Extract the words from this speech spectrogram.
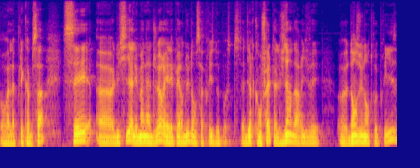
on va l'appeler comme ça. C'est Lucie, elle est manager et elle est perdue dans sa prise de poste. C'est-à-dire qu'en fait, elle vient d'arriver dans une entreprise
